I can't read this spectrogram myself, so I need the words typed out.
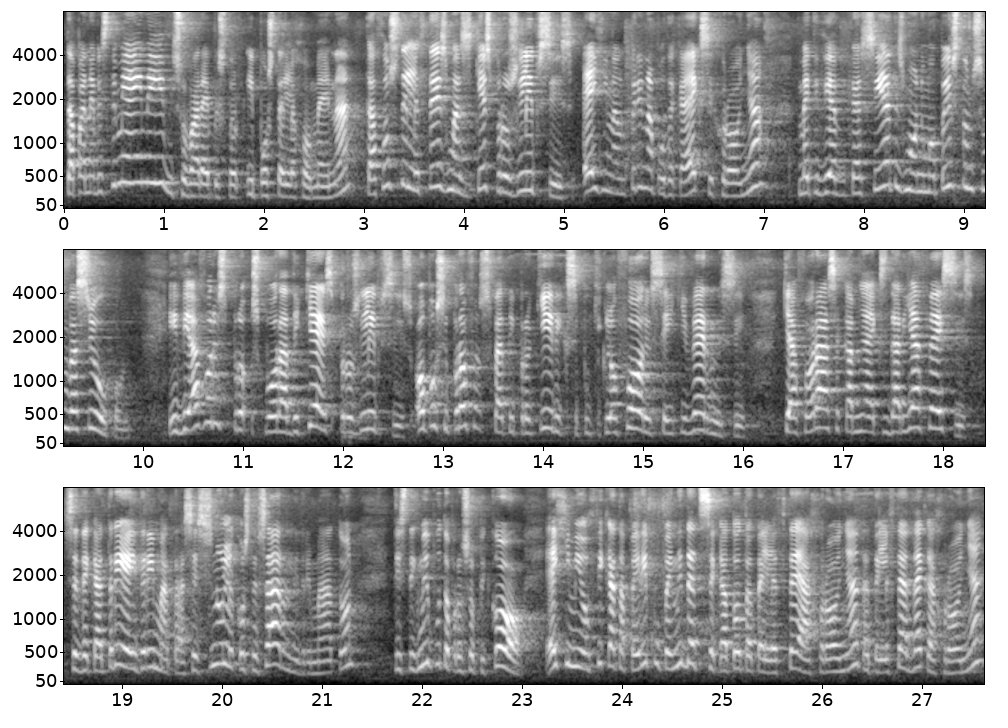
Τα πανεπιστήμια είναι ήδη σοβαρά υποστελεχωμένα, καθώς οι τελευταίες μαζικές προσλήψεις έγιναν πριν από 16 χρόνια με τη διαδικασία της μονιμοποίησης των συμβασιούχων. Οι διάφορες προ... σποραδικές προσλήψεις, όπως η πρόσφατη προκήρυξη που κυκλοφόρησε η κυβέρνηση και αφορά σε καμιά 60 θέσεις σε 13 ιδρύματα, σε σύνολο 24 ιδρυμάτων, τη στιγμή που το προσωπικό έχει μειωθεί κατά περίπου 50% τα τελευταία χρόνια, τα τελευταία 10 χρόνια,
